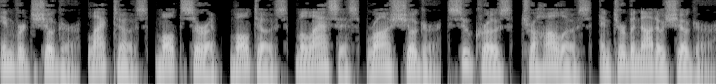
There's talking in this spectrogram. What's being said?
invert sugar, lactose, malt syrup, maltose, molasses, raw sugar, sucrose, trehalose, and turbinado sugar.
